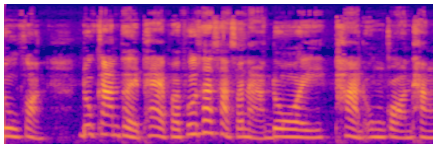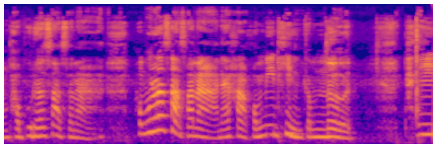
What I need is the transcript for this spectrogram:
ดูก่อน ดูการเผยแผ่พระพุทธศาสนาโดยผ่านองค์กรทางพระพุทธศาสนา พระพุทธศาสนาเนี่ยค่ะเขามีถิ่นกำเนิดที่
